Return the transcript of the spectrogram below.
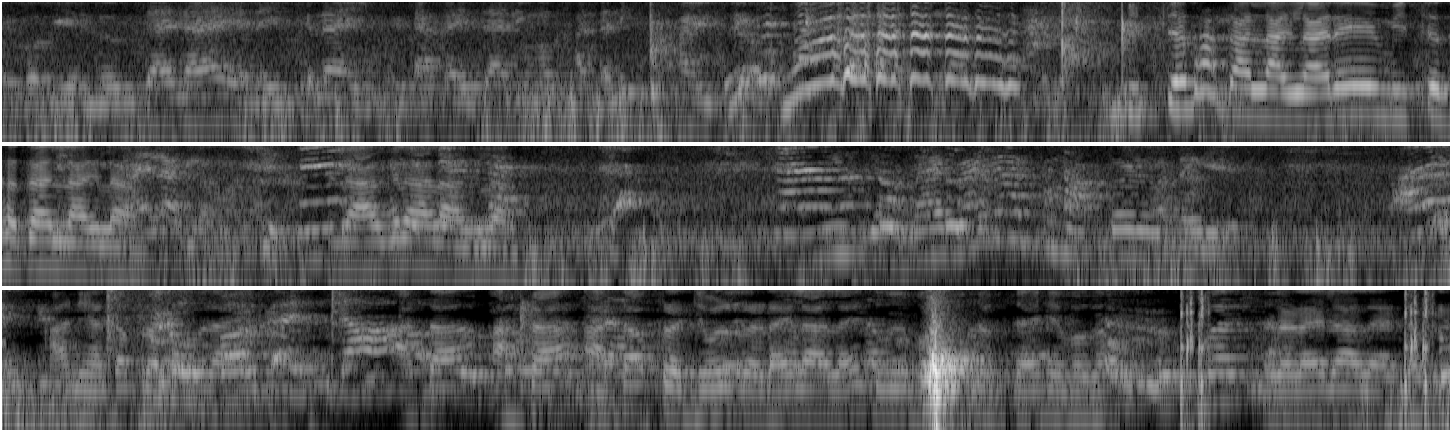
हे बघ हे लोणचं आहे ना याला नाही इकडे टाकायचं आणि मग हाताने खायचं. मिच्चच हाताला लागला रे मिच्चच हाताला लागला. काय लागलं मला? लागला लागला. नाही पाहिजे असं माकड. आता घे. आणि आता प्रज्वल आता आता आता प्रज्वल रडायला आलाय. तुम्ही बघू शकताय हे बघा. रडायला आलाय आता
